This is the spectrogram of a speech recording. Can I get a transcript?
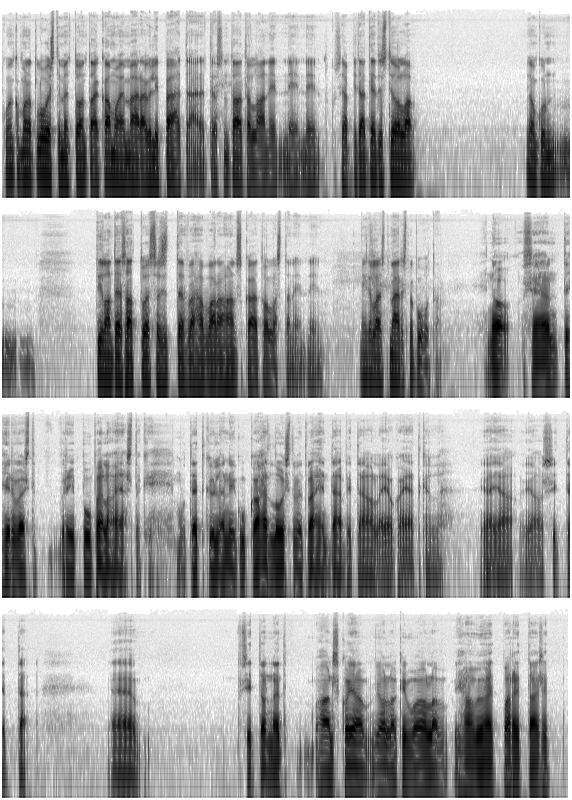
kuinka monet luistimet on tai kamojen määrä ylipäätään, että jos nyt ajatellaan, niin, niin, niin siellä pitää tietysti olla jonkun tilanteen sattuessa sitten vähän varahanskaa ja tollasta, niin, niin minkälaisista määristä me puhutaan? No se on hirveästi riippuu pelaajastakin, mutta kyllä niin kuin kahdet luistimet vähintään pitää olla joka jätkellä. Ja, ja, ja sitten, että sitten on näitä hanskoja, jollakin voi olla ihan yhdet parit tai sitten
